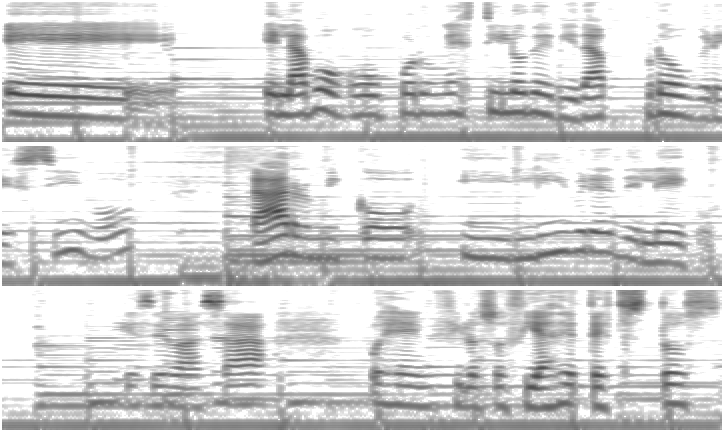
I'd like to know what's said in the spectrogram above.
eh, él abogó por un estilo de vida progresivo y libre del ego, que se basa pues, en filosofías de textos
